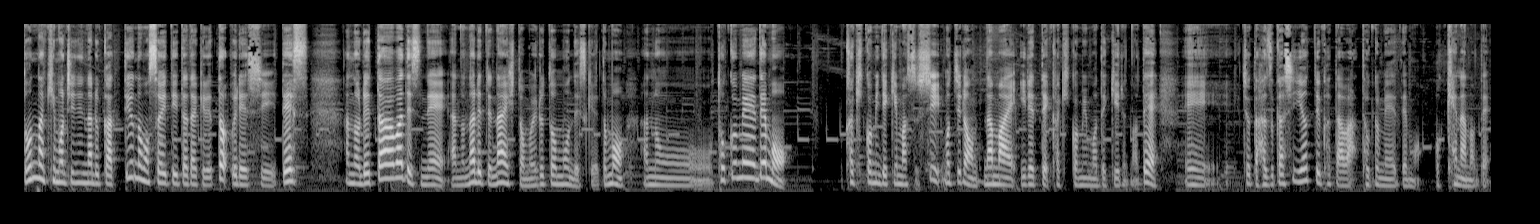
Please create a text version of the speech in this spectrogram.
どんな気持ちになるかっていうのも添えていただけると嬉しいです。あのレターはですねあの慣れてない人もいると思うんですけれども、あの匿名でも書き込みできますしもちろん名前入れて書き込みもできるので、えー、ちょっと恥ずかしいよっていう方は匿名でも OK なので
